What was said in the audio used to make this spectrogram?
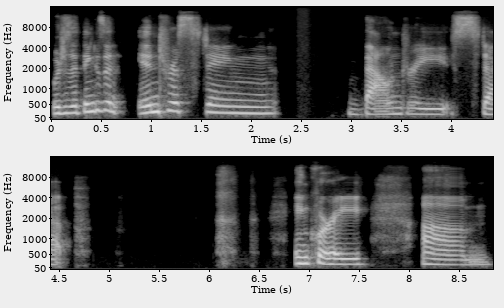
which is I think is an interesting boundary step inquiry um,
